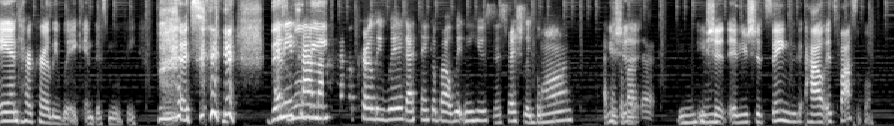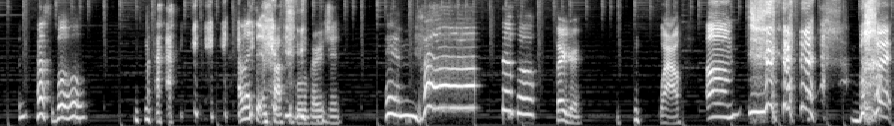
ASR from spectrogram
And her curly wig in this movie. But this anytime movie, I have a curly wig, I think about Whitney Houston, especially blonde. I think should. about that. Mm-hmm. You should and you should sing how it's possible. Impossible. I like the impossible version. Impossible burger. wow. Um but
